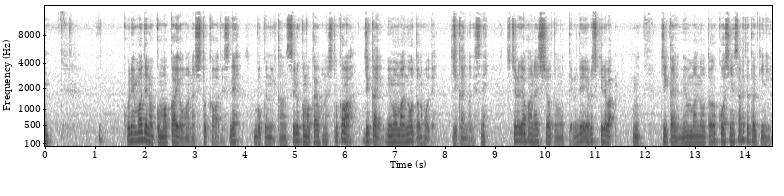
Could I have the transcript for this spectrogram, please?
ん。これまでの細かいお話とかはですね僕に関する細かいお話とかは次回メモマノートの方で次回のですねそちらでお話ししようと思ってるんでよろしければ、うん、次回のメモマノートが更新された時に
